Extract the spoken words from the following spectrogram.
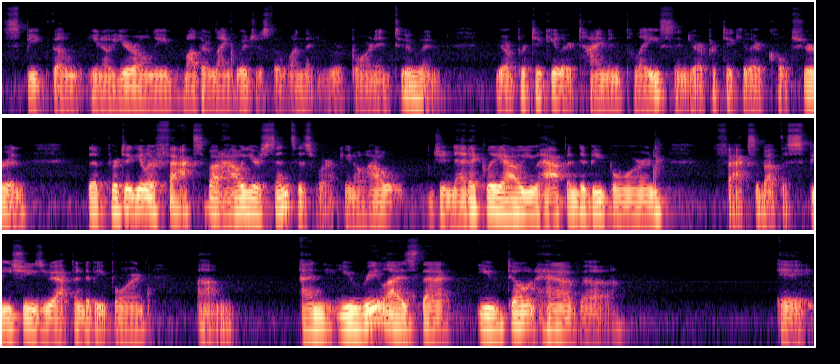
speak the you know your only mother language is the one that you were born into and your particular time and place and your particular culture and the particular facts about how your senses work, you know, how genetically how you happen to be born, facts about the species you happen to be born. Um, and you realize that you don't have a, a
